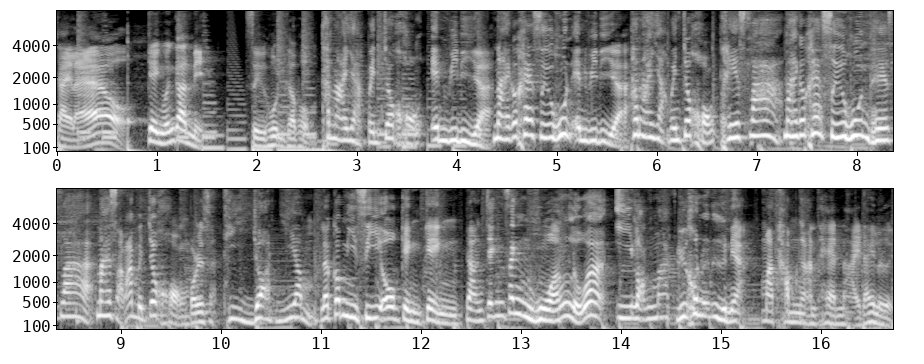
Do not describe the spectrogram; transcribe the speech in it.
ใช่แล้ว เก่งเหมือนกันนี่ ซื้อหุ้นครับผมถ้านายอยากเป็นเจ้าของ NVIDIA นายก็แค่ซื้อหุ้น NVIDIA ถ้านายอยากเป็นเจ้าของ Tesla นายก็แค่ซื้อหุ้น Tesla นายสามารถเป็นเจ้าของบริษัทที่ยอดเยี่ยม แล้วก็มี CEO เก่งๆ อย่างเจงเซ่งหวง หรือว่าอีลอนมัสหรือคนอื่นๆเนี่ยมาทำงานแทนนายได้เลย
